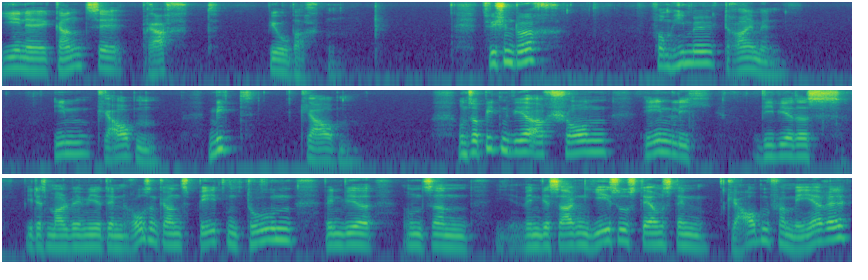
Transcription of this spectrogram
jene ganze Pracht beobachten. Zwischendurch vom Himmel träumen, im Glauben, mit Glauben. Und so bitten wir auch schon ähnlich, wie wir das jedes Mal, wenn wir den Rosenkranz beten, tun, wenn wir unseren, wenn wir sagen, Jesus, der uns den Glauben vermehre,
